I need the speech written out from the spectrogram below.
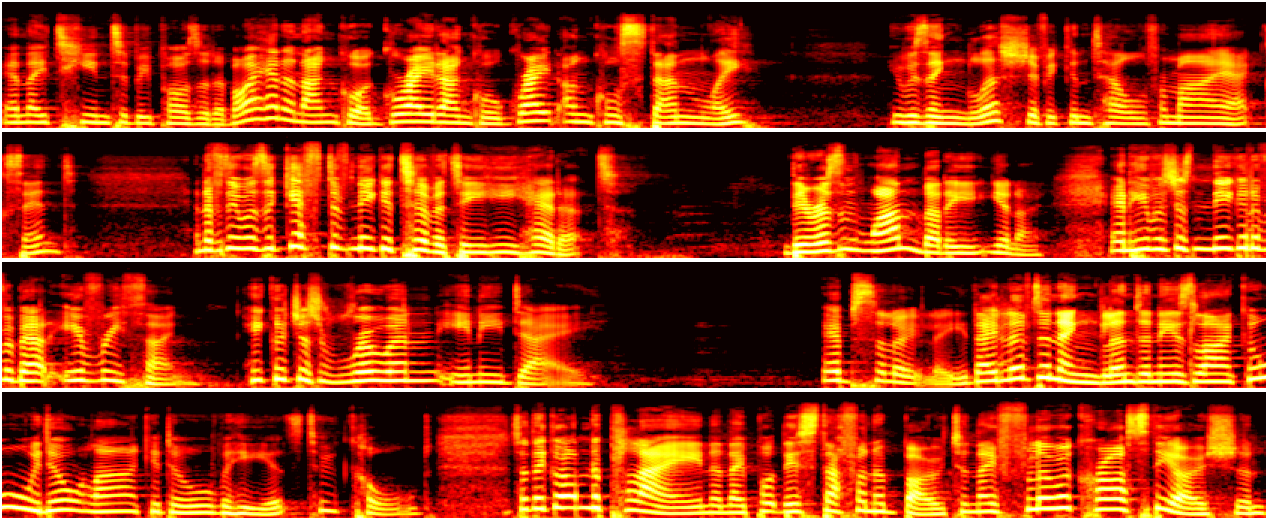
and they tend to be positive. I had an uncle, a great uncle, great Uncle Stanley. He was English, if you can tell from my accent. And if there was a gift of negativity, he had it. There isn't one, but he, you know. And he was just negative about everything. He could just ruin any day. Absolutely. They lived in England, and he's like, Oh, we don't like it over here. It's too cold. So they got on a plane and they put their stuff on a boat and they flew across the ocean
